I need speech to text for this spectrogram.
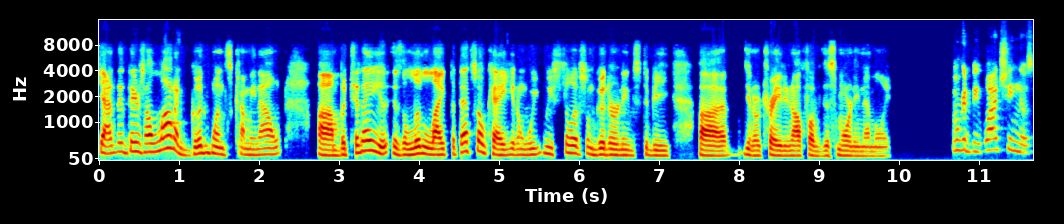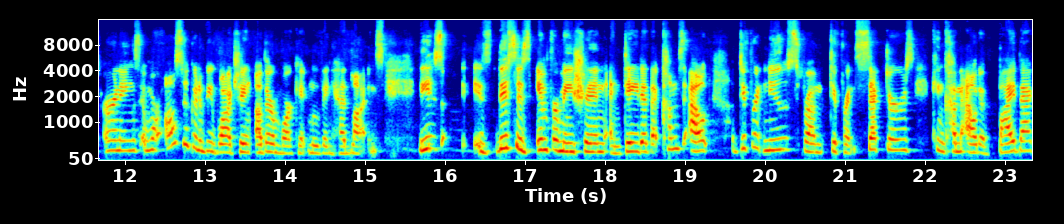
yeah, there's a lot of good ones coming out. Um, but today is a little light, but that's okay. You know, we, we still have some good earnings to be, uh, you know, trading off of this morning, Emily. We're going to be watching those earnings, and we're also going to be watching other market moving headlines. These is this is information and data that comes out of different news from different sectors, can come out of buyback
